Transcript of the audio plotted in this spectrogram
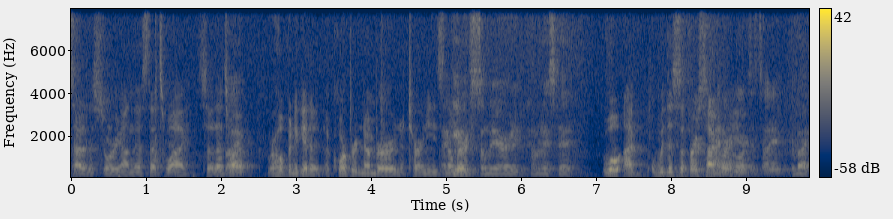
side of the story on this. That's why. So that's why we're hoping to get a, a corporate number, an attorney's I gave number. it to somebody already. Have a nice day. Well, I, well, this is the first time I we're here. to tell you. Goodbye.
